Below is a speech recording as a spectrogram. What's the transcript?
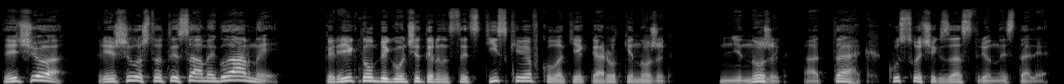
«Ты чё, решила, что ты самый главный?» — крикнул бегун 14, стискивая в кулаке короткий ножик. Не ножик, а так, кусочек заостренной стали.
